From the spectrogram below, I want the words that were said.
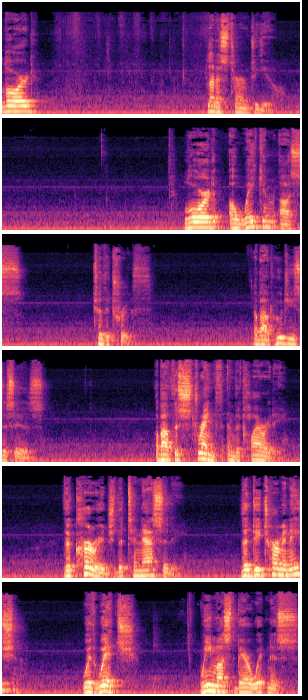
Lord, let us turn to you. Lord, awaken us to the truth about who Jesus is, about the strength and the clarity, the courage, the tenacity, the determination with which we must bear witness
